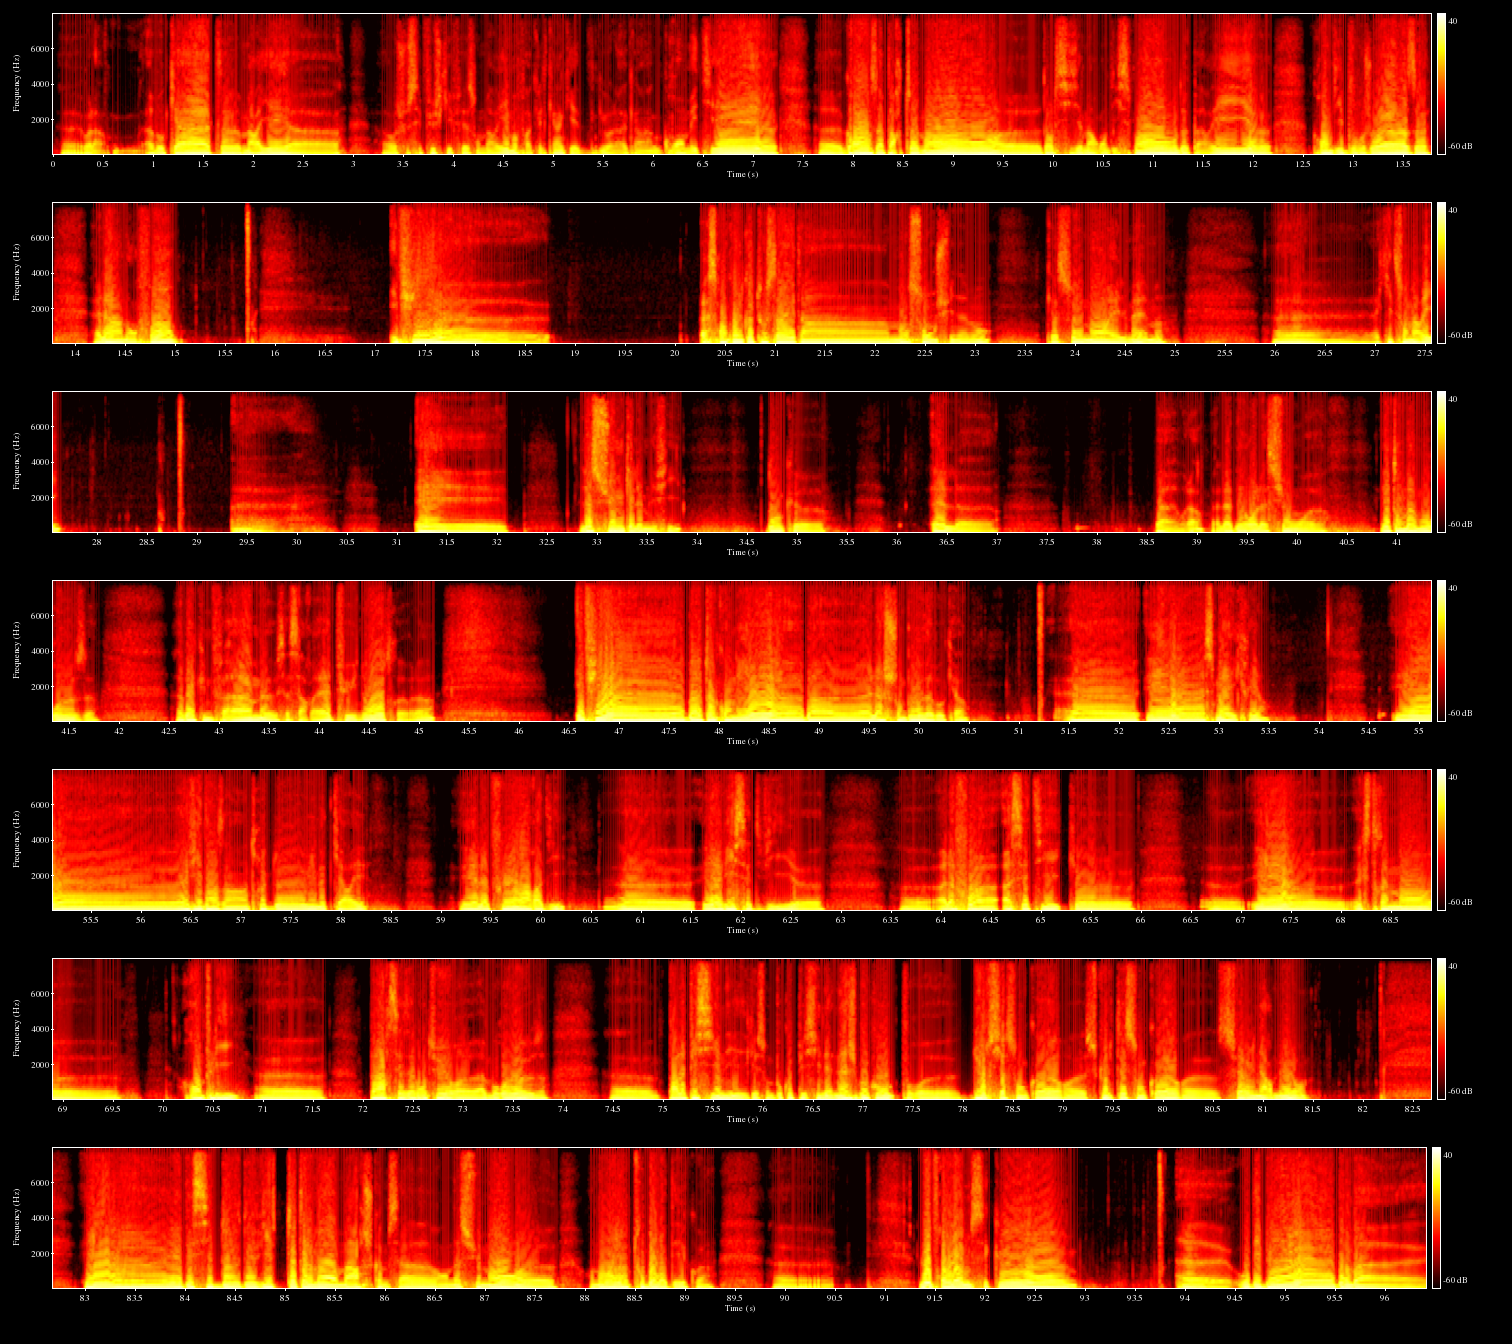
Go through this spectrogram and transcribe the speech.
Euh, euh, voilà, avocate, mariée à alors je sais plus ce qu'il fait son mari, mais enfin quelqu'un qui, a un grand métier, euh, euh grands appartements euh, dans le 6e arrondissement de Paris, euh, grande bourgeoise. Elle a un enfant. Et puis, elle se rend compte que tout ça est un mensonge finalement, qu'elle se ment à elle-même. elle quitte son mari. Et elle assume qu'elle aime les filles. Donc, euh, elle, euh, bah, voilà, elle a des relations euh, et tombe amoureuse avec une femme, ça s'arrête, puis une autre, voilà. Et puis, bah, tant qu'on y est, bah, elle lâche son boulot d'avocat et elle se met à écrire. Et elle vit dans un truc de 8 mètres carrés et elle a plus un radis. Et elle vit cette vie à la fois ascétique et extrêmement remplie par ses aventures amoureuses, par la piscine, il a question beaucoup de piscine, elle nage beaucoup pour durcir son corps, sculpter son corps, se faire une armure. Et elle décide de, vivre totalement en marche comme ça, en assumant, en envoyant tout balader. Quoi. Le problème, c'est que au début, bon bah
